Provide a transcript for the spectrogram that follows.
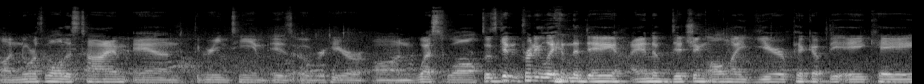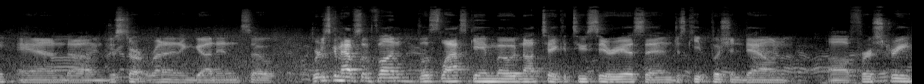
on north wall this time, and the green team is over here on west wall. So it's getting pretty late in the day. I end up ditching all my gear, pick up the AK, and um, just start running and gunning. So we're just gonna have some fun this last game mode, not take it too serious, and just keep pushing down uh, First Street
